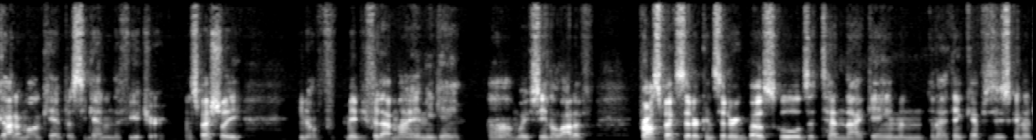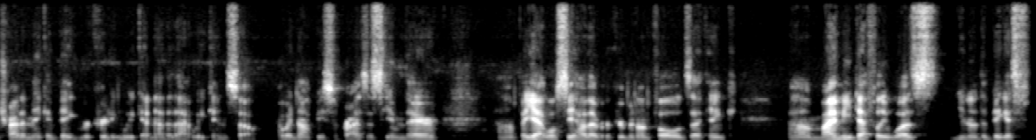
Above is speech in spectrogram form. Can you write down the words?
got him on campus again in the future, especially, you know, maybe for that Miami game. Um, we've seen a lot of prospects that are considering both schools attend that game, and, and I think FSU is going to try to make a big recruiting weekend out of that weekend. So I would not be surprised to see him there. Uh, but yeah, we'll see how that recruitment unfolds. I think um, Miami definitely was, you know, the biggest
